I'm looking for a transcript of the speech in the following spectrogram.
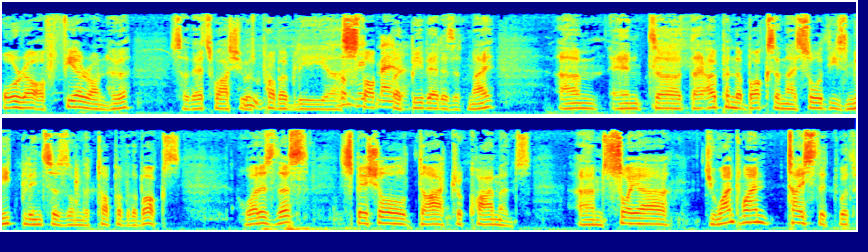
aura of fear on her, so that's why she was probably uh, Kom stopped. But be that as it may, um, and uh, they opened the box and they saw these meat blintzes on the top of the box. What is this? Special diet requirements. Um, soya. Do you want one? Taste it with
